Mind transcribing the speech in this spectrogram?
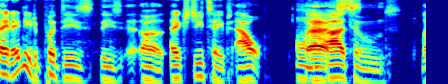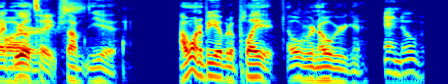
Hey, they need to put these these uh, XG tapes out on Facts. iTunes, Like real tapes. Something, yeah. I want to be able to play it over and over again and over.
